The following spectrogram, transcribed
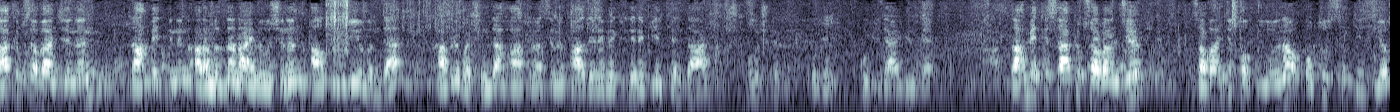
Sakıp Sabancı'nın rahmetlinin aramızdan ayrılışının 6. yılında kabri başında hatırasını tazelemek üzere bir kez daha buluştuk bugün, bu güzel günde. Rahmetli Sakıp Sabancı, Sabancı topluluğuna 38 yıl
